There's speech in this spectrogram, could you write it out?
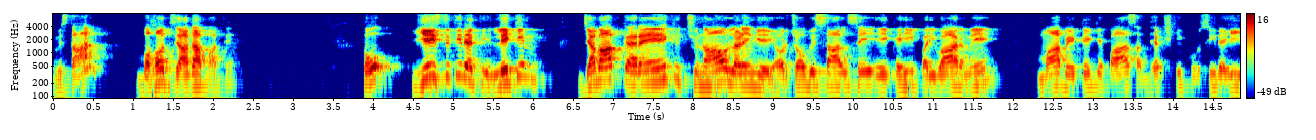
विस्तार बहुत ज़्यादा पाते हैं। तो ये स्थिति रहती है। लेकिन जब आप कह रहे हैं कि चुनाव लड़ेंगे और 24 साल से एक ही परिवार में माँ बेटे के पास अध्यक्ष की कुर्सी रही,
